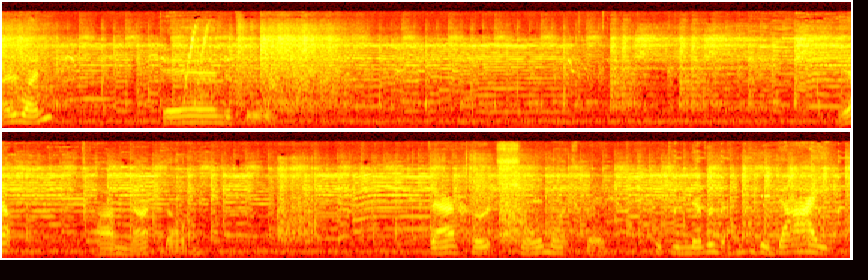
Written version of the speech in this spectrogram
A one. And a two. Yep. I'm not dumb. That hurts so much, bro. I hope you never, I hope you die.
